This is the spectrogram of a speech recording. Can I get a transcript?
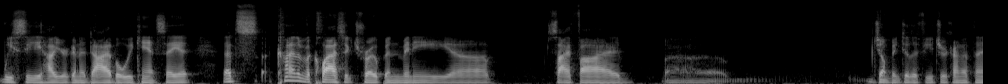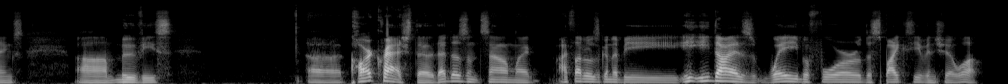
we see how you're gonna die, but we can't say it. That's kind of a classic trope in many uh, sci-fi uh, jumping to the future kind of things, um, movies. Uh, car crash though that doesn't sound like I thought it was gonna be. He, he dies way before the spikes even show up.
